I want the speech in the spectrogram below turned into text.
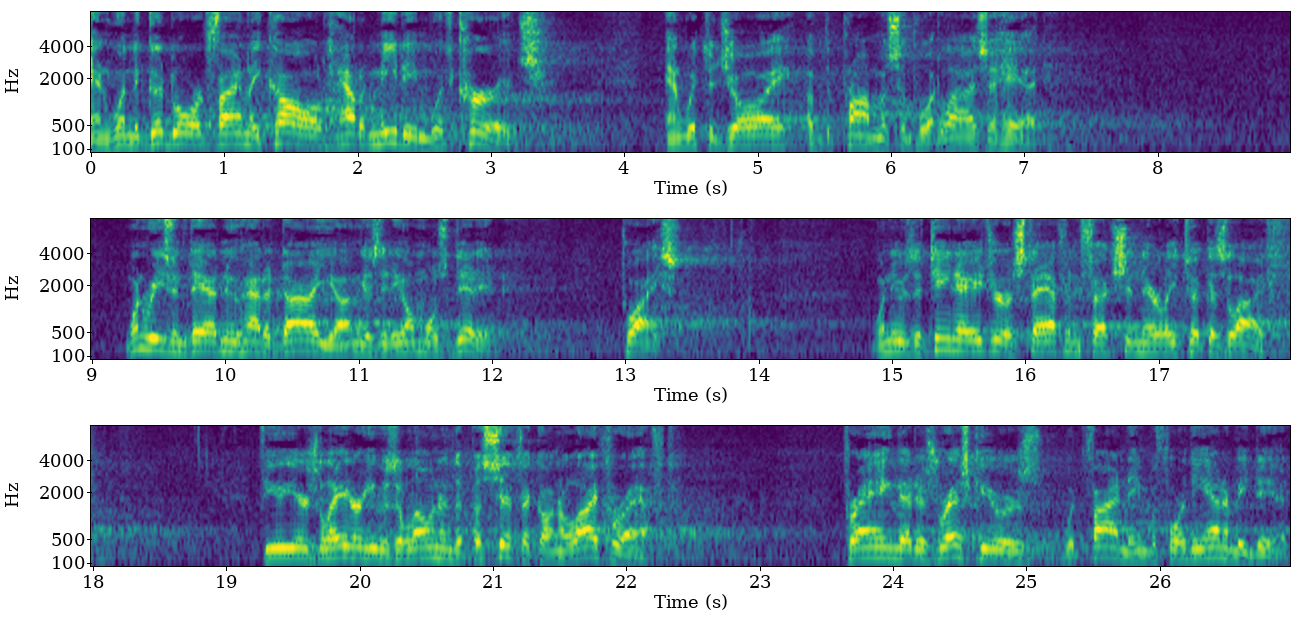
And when the good Lord finally called, how to meet him with courage and with the joy of the promise of what lies ahead. One reason Dad knew how to die young is that he almost did it twice. When he was a teenager, a staph infection nearly took his life. A few years later, he was alone in the Pacific on a life raft, praying that his rescuers would find him before the enemy did.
